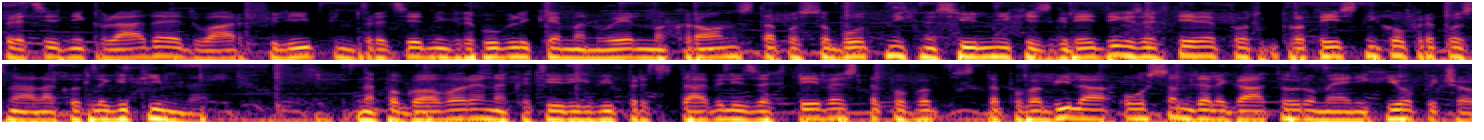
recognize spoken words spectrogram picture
Predsednik vlade Eduard Filip in predsednik republike Manuel Macron sta po sobotnih nasilnih izgredih zahteve protestnikov prepoznala kot legitimne. Na pogovore, na katerih bi predstavili zahteve, sta, povab sta povabila osem delegatov rumenih jopičev,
